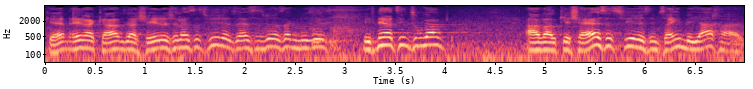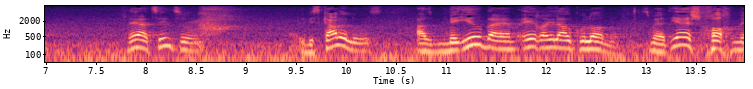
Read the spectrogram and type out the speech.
כן? עיר הקו זה השרש של אסס פירס, זה אסס פירס אגנוזס. לפני הצמצום גם כן. אבל כשהאסס פירס נמצאים ביחד, לפני הצמצום, בסקללוס, אז מאיר בהם עיר אוהל על כולנו. זאת אומרת, יש חוכמה,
